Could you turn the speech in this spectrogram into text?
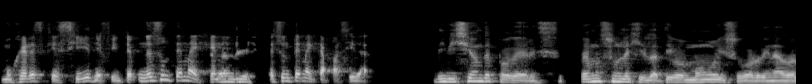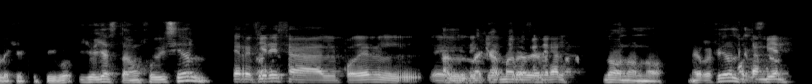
mujeres que sí, definitivamente, no es un tema de género, es un tema de capacidad. División de poderes. Vemos un legislativo muy subordinado al ejecutivo y hoy ya está un judicial. ¿Te refieres al poder a la Cámara Federal? No, no, no. Me refiero al o también.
